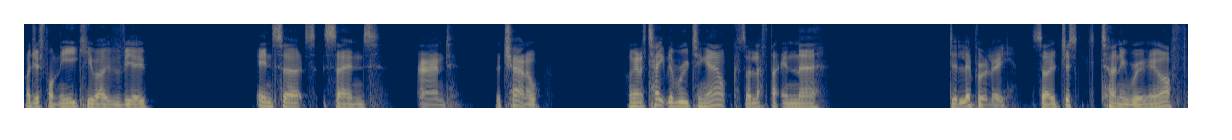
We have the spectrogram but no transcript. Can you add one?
I just want the EQ overview, inserts, sends, and the channel. I'm going to take the routing out because I left that in there deliberately. So just turning routing off.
